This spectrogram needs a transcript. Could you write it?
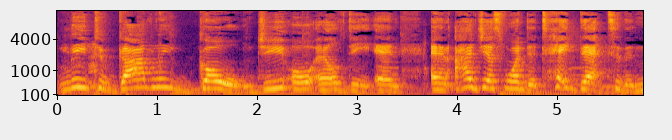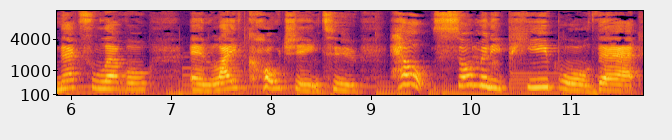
lead to godly gold. G O L D. And and I just wanted to take that to the next level and life coaching to help so many people that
